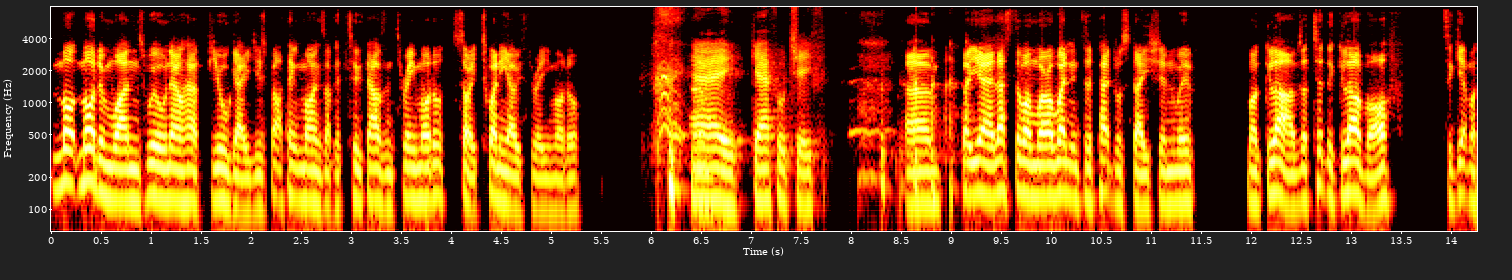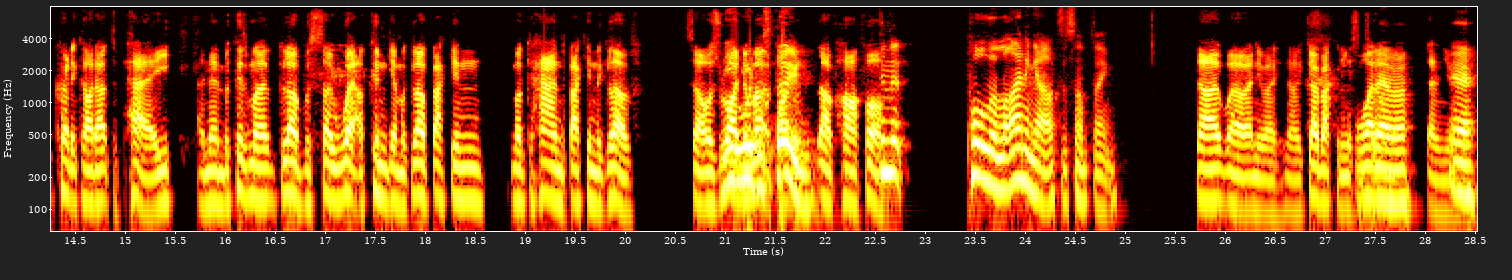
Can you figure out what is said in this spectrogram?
mo- modern ones will now have fuel gauges, but I think mine's like a 2003 model. Sorry, 2003 model. hey, careful, chief. Um, but yeah, that's the one where I went into the petrol station with my gloves. I took the glove off to get my credit card out to pay, and then because my glove was so wet, I couldn't get my glove back in my hand back in the glove. So I was You need a riding a wooden motorbike spoon. the glove half off. Didn't it pull the lining out or something? No, well, anyway, no. Go back and listen. To it. Whatever. I'm telling you. Yeah.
